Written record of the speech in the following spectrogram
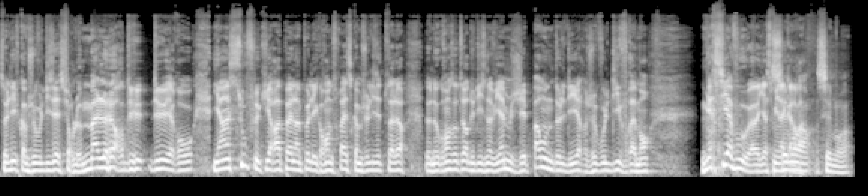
ce livre, comme je vous le disais, sur le malheur du, du héros. Il y a un souffle qui rappelle un peu les grandes fraises, comme je le disais tout à l'heure, de nos grands auteurs du 19e. J'ai pas honte de le dire, je vous le dis vraiment. Merci à vous, euh, Yasmina C'est moi, c'est moi.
